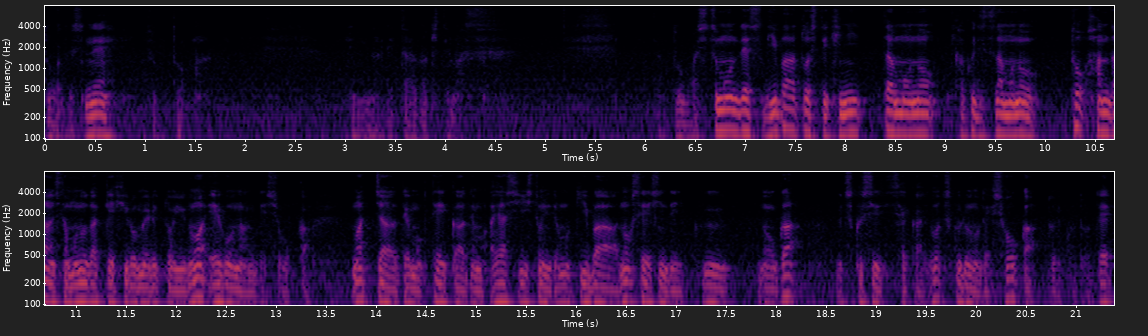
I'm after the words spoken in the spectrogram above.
とはですねちょっと変なレターが来てます。あとは質問です。ギバーとして気に入ったもの確実なものと判断したものだけ広めるというのはエゴなんでしょうか。マッチャーでもテイカーでも怪しい人にでもギバーの精神でいくのが美しい世界を作るのでしょうか。ということで、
